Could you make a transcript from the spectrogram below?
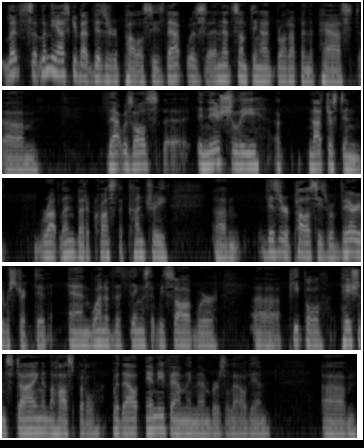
Let's uh, let me ask you about visitor policies. That was, and that's something I brought up in the past. Um, that was also uh, initially uh, not just in Rutland, but across the country, um, visitor policies were very restrictive. And one of the things that we saw were uh, people, patients dying in the hospital without any family members allowed in. Um,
